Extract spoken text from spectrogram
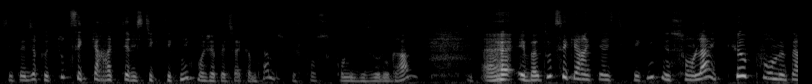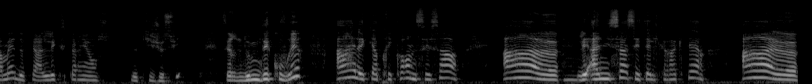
C'est-à-dire que toutes ces caractéristiques techniques, moi j'appelle ça comme ça, parce que je pense qu'on est des hologrammes, euh, et ben toutes ces caractéristiques techniques ne sont là que pour me permettre de faire l'expérience de qui je suis. C'est-à-dire de me découvrir, ah, les Capricornes, c'est ça. Ah, euh, Mm. les Anissa, c'est tel caractère. Ah, euh,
